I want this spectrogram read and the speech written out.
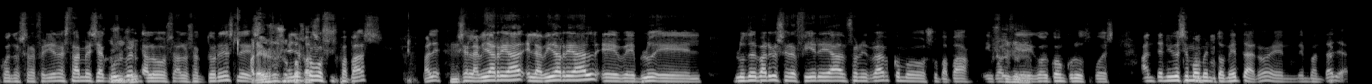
cuando se referían a Stamets y a Culbert, a, los, a los actores, les, ellos como sus papás. ¿vale? Mm. en la vida real, en la vida real eh, el, Blue del Barrio se refiere a Anthony Rapp como su papá, igual que con Cruz. Pues han tenido ese momento meta ¿no? en, en pantalla.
